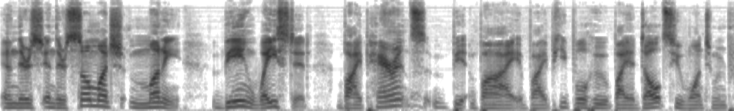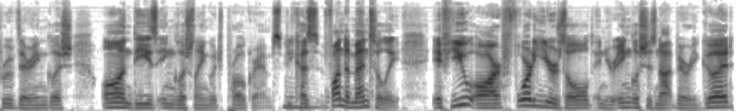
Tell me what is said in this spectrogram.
and there's and there's so much money being wasted by parents, by by people who by adults who want to improve their English on these English language programs. Because mm-hmm. fundamentally, if you are 40 years old and your English is not very good,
